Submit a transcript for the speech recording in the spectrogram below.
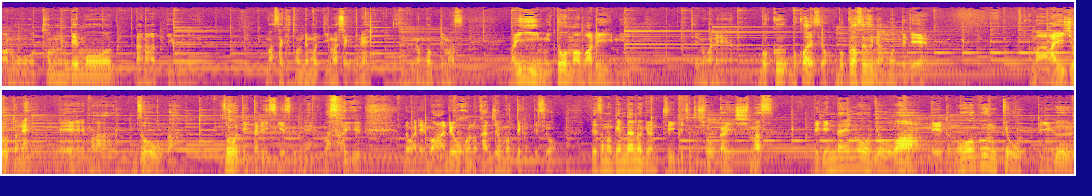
あのとんでもだなっていうふうに、まあ、さっきとんでもって言いましたけどねそういうふうに思ってます。まあ、いい意味と、まあ、悪い意味っていうのはね僕僕はですよ僕はそういうふうに思ってて、まあ、愛情とね、えー、まあ憎悪が憎悪って言ったら言い過ぎですけどね、まあ、そういうのがね、まあ、両方の感じを持ってるんですよ。でその現代農業についてちょっと紹介します。で現代農業は、えーと、農文教っていう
